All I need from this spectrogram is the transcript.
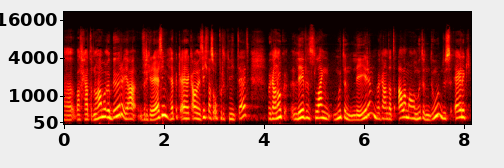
Uh, wat gaat er nog allemaal gebeuren? Ja, vergrijzing, heb ik eigenlijk al gezegd, als opportuniteit. We gaan ook levenslang moeten leren. We gaan dat allemaal moeten doen. Dus eigenlijk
